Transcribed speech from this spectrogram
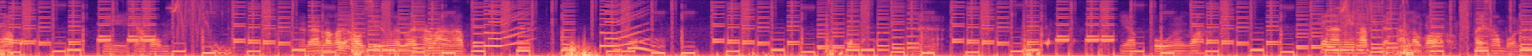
ครับนี่ครับผมจากนั้นเราก็เอาสีน้ำเงินไว้ข้างล่างครับนะฮะเดี๋ยวปูมันก็แค่นั้นเองครับ จากนั้นเราก็ไปข้างบนนะ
